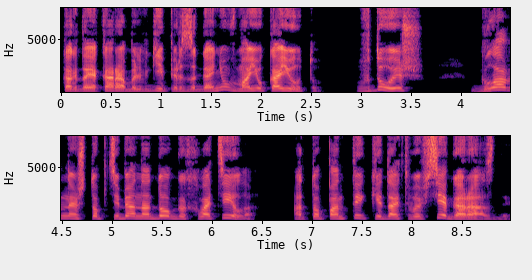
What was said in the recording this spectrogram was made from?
когда я корабль в гипер загоню в мою каюту. Вдуешь. Главное, чтоб тебя надолго хватило, а то понты кидать вы все гораздо.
